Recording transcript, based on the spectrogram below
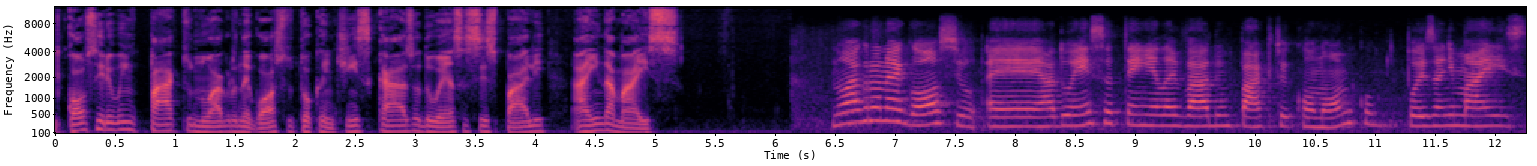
E qual seria o impacto no agronegócio do Tocantins caso a doença se espalhe ainda mais? No agronegócio, é, a doença tem elevado impacto econômico, pois animais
